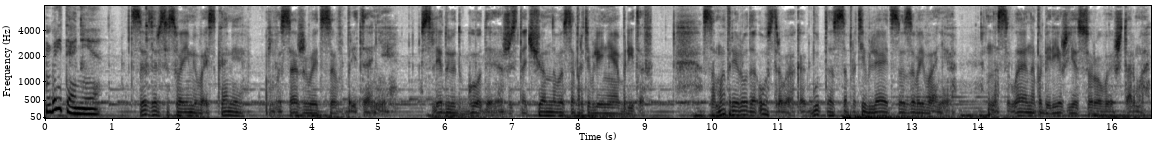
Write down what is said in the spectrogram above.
Британия. Цезарь со своими войсками высаживается в Британии. Следуют годы ожесточенного сопротивления бритов. Сама природа острова как будто сопротивляется завоеванию, насылая на побережье суровые шторма.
